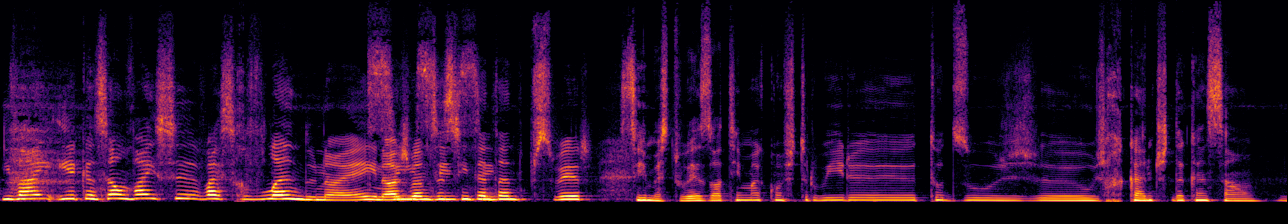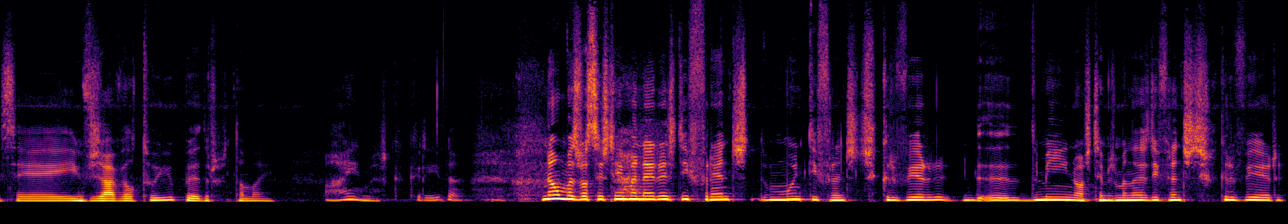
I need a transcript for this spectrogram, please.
e, vai, e a canção vai-se vai -se revelando, não é? E nós sim, vamos sim, assim sim. tentando perceber. Sim, mas tu és ótima a construir uh, todos os, uh, os recantos da canção. Isso é invejável, tu e o Pedro também. Ai, mas que querida. Não, mas vocês têm maneiras diferentes, muito diferentes de escrever de, de mim. Nós temos maneiras diferentes de escrever.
